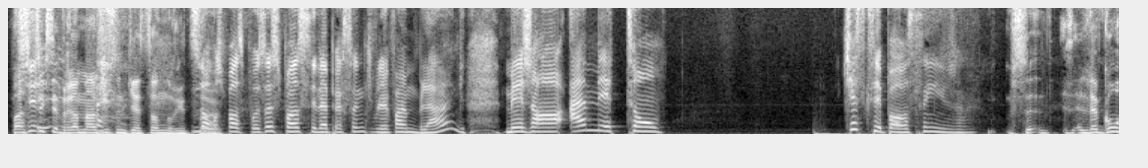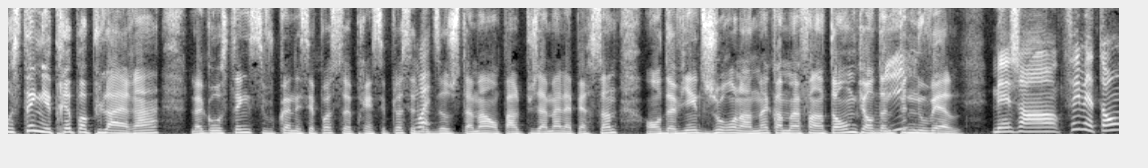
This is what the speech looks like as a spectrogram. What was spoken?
Penses-tu que c'est vraiment juste une question de nourriture? Non, je pense pas ça. Je pense que c'est la personne qui voulait faire une blague. Mais genre, admettons. Qu'est-ce qui s'est passé, genre? Le ghosting est très populaire. Hein? Le ghosting, si vous connaissez pas ce principe-là, c'est Ouais. de dire justement, on parle plus jamais à la personne, on devient du jour au lendemain comme un fantôme, puis on donne plus de nouvelles. Mais genre, tu sais, mettons,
